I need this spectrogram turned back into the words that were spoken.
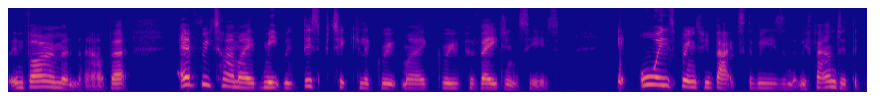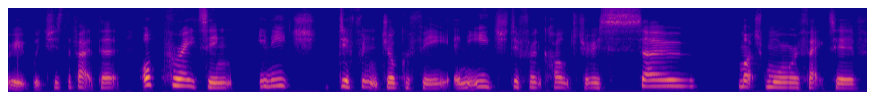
environment now. But every time I meet with this particular group, my group of agencies, it always brings me back to the reason that we founded the group, which is the fact that operating in each different geography in each different culture is so much more effective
